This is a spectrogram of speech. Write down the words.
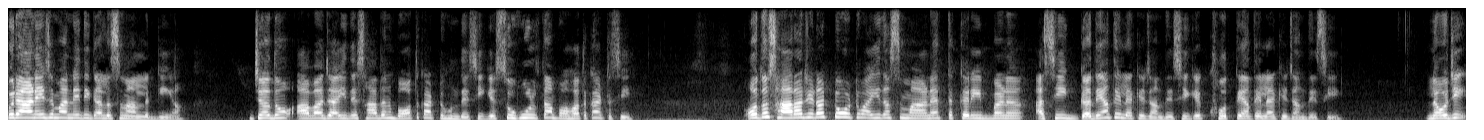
ਪੁਰਾਣੇ ਜ਼ਮਾਨੇ ਦੀ ਗੱਲ ਸੁਣਾਉਣ ਲੱਗੀ ਆ ਜਦੋਂ ਆਵਾਜਾਈ ਦੇ ਸਾਧਨ ਬਹੁਤ ਘੱਟ ਹੁੰਦੇ ਸੀਗੇ, ਸਹੂਲਤਾਂ ਬਹੁਤ ਘੱਟ ਸੀ। ਉਦੋਂ ਸਾਰਾ ਜਿਹੜਾ ਢੋਟਵਾਈ ਦਾ ਸਮਾਨ ਹੈ, ਤਕਰੀਬਨ ਅਸੀਂ ਗਧਿਆਂ ਤੇ ਲੈ ਕੇ ਜਾਂਦੇ ਸੀਗੇ, ਖੋਤਿਆਂ ਤੇ ਲੈ ਕੇ ਜਾਂਦੇ ਸੀ। ਲਓ ਜੀ,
